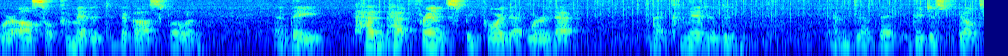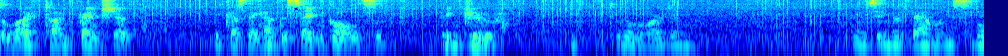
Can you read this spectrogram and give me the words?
were also committed to the gospel and and they hadn't had friends before that were that that committed and and uh, they, they just built a lifetime friendship because they had the same goals of being true to the Lord and raising their families, Yeah,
